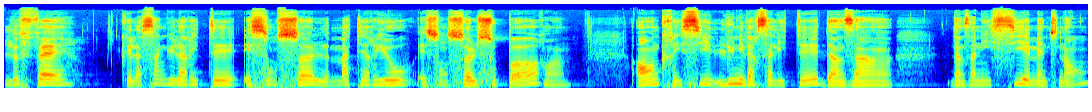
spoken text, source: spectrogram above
Le fait que la singularité est son seul matériau et son seul support ancre ici l'universalité dans un, dans un ici et maintenant,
